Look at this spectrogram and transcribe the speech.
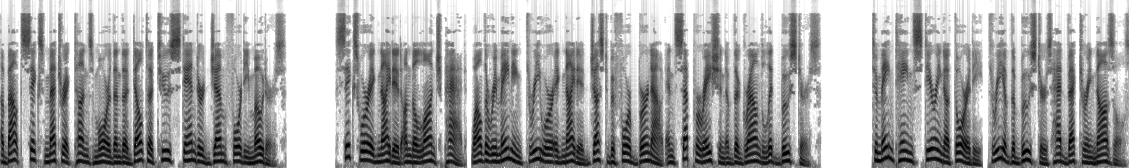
about 6 metric tons more than the Delta II's standard GEM 40 motors. Six were ignited on the launch pad, while the remaining three were ignited just before burnout and separation of the ground-lit boosters. To maintain steering authority, three of the boosters had vectoring nozzles.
